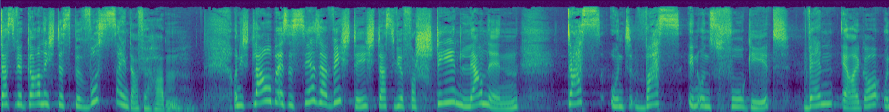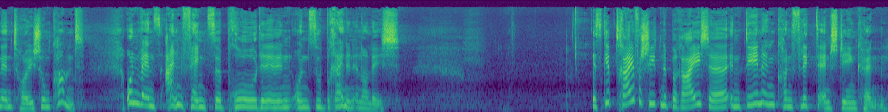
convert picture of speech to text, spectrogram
Dass wir gar nicht das Bewusstsein dafür haben. Und ich glaube, es ist sehr, sehr wichtig, dass wir verstehen lernen, das und was in uns vorgeht, wenn Ärger und Enttäuschung kommt und wenn es anfängt zu brodeln und zu brennen innerlich. Es gibt drei verschiedene Bereiche, in denen Konflikte entstehen können.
